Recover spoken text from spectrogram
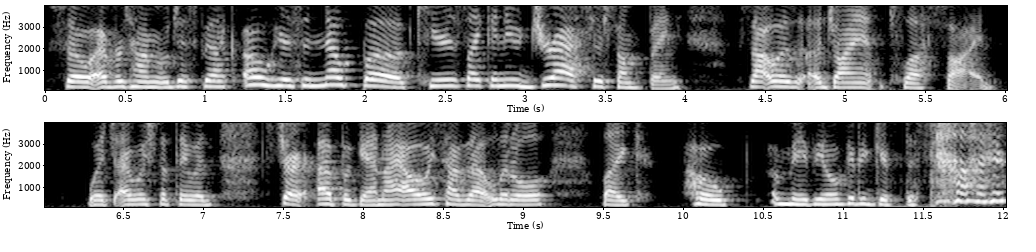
So every time it would just be like, oh, here's a notebook, here's like a new dress or something. So that was a giant plus side, which I wish that they would start up again. I always have that little like hope maybe I'll get a gift this time.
